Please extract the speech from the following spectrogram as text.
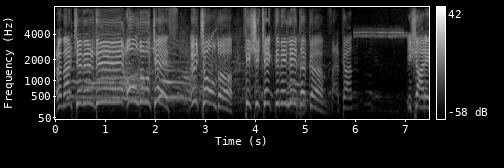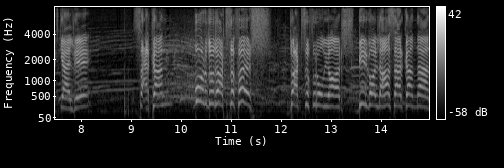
Ömer çevirdi. Oldu bu kez. 3 oldu. Fişi çekti milli takım. Serkan işaret geldi. Serkan vurdu 4-0. 4-0 oluyor. Bir gol daha Serkan'dan.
